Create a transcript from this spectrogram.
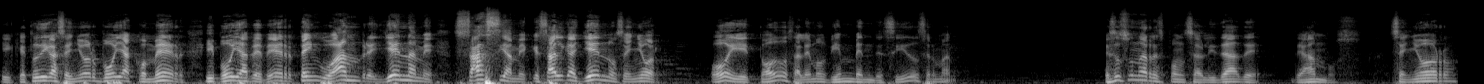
Y que tú digas, Señor, voy a comer y voy a beber, tengo hambre, lléname, sáciame, que salga lleno, Señor. Hoy todos salemos bien bendecidos, hermano. Eso es una responsabilidad de, de ambos. Señor,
